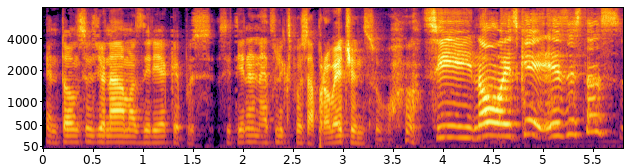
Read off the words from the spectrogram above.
Entonces yo nada más diría que pues si tienen Netflix pues aprovechen su... Sí, no, es que es de estas...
